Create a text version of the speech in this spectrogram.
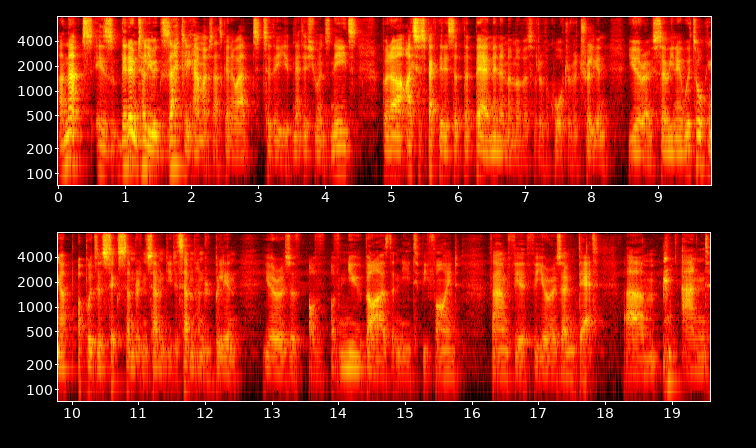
And that is, they don't tell you exactly how much that's going to add to the net issuance needs, but uh, I suspect that it is at the bare minimum of a sort of a quarter of a trillion euros. So, you know, we're talking up upwards of 670 to 700 billion euros of, of, of new buyers that need to be find, found for, for Eurozone debt. Um, and,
